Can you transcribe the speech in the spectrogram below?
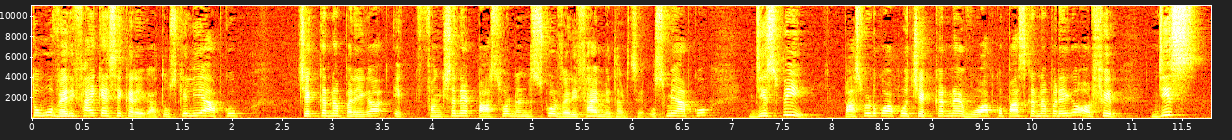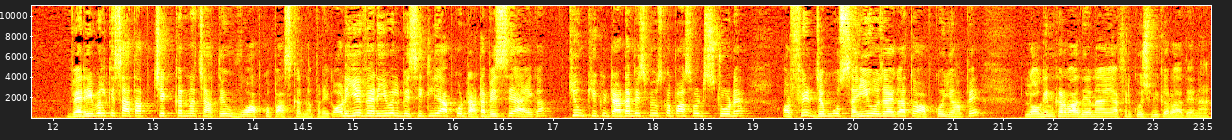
तो वो वेरीफाई कैसे करेगा? तो उसके लिए आपको चेक करना पड़ेगा, एक फ़ंक्शन है पासवर्ड अंडरस्कोर वेरीफाई मेथड से। उसमें आपको जिस भी पासवर्ड को आपको चेक करना है, वो आपको पास करना पड़ेगा और फिर जिस वेरिएबल के साथ आप चेक करना चाहते हो, वो आपको पास करना पड़ेगा। और ये वेरिएबल बेसिकली आपको डाटाबेस से आएगा। क्यों? क्योंकि डाटाबेस में उसका पासवर्ड स्टोर्ड है। और फिर जब वो सही हो जाएगा तो आपको यहाँ पे लॉगिन करवा देना है या फिर कुछ भी करवा देना है।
